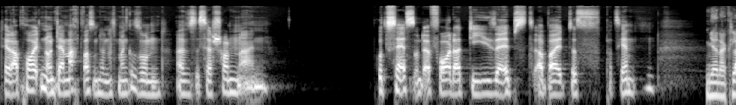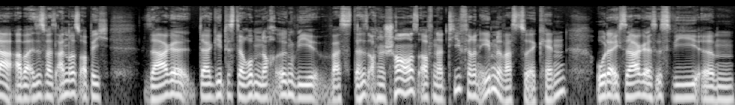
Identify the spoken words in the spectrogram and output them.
Therapeuten und der macht was und dann ist man gesund. Also, es ist ja schon ein Prozess und erfordert die Selbstarbeit des Patienten. Ja, na klar, aber es ist was anderes, ob ich sage, da geht es darum, noch irgendwie was, das ist auch eine Chance, auf einer tieferen Ebene was zu erkennen. Oder ich sage, es ist wie, ähm,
